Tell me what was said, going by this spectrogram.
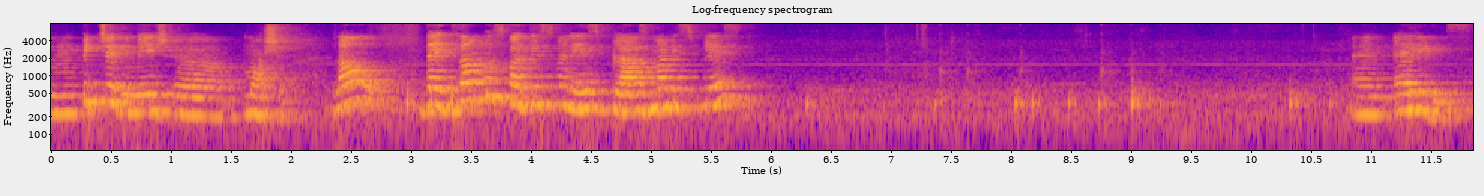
um, picture image uh, motion. Now, the examples for this one is plasma displays, and LEDs.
